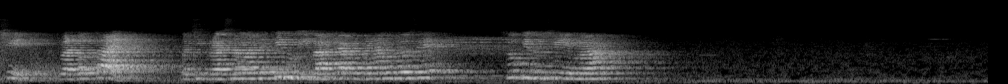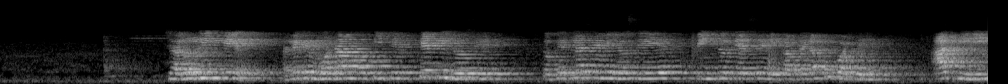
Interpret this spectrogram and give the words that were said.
છે અથવા તો થાય. પછી પ્રશ્નમાં જે કીધું એ વાક્ય આપણે બનાવવું જોશે. શું કીધું છે એમાં? જરૂરી ટેપ એટલે કે મોટા મોટી ટેપ કેટલી જોશે? તો કેટલા સેમી જોશે? 75 સેમી આપણે લખવું પડશે. આથી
